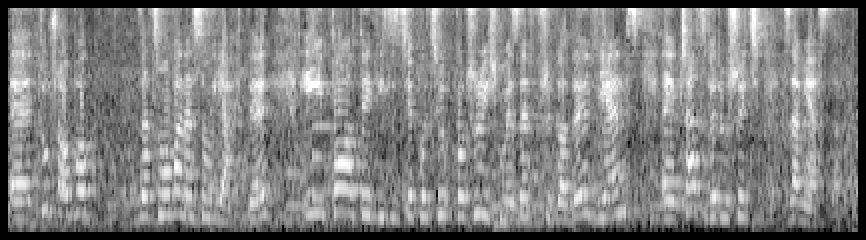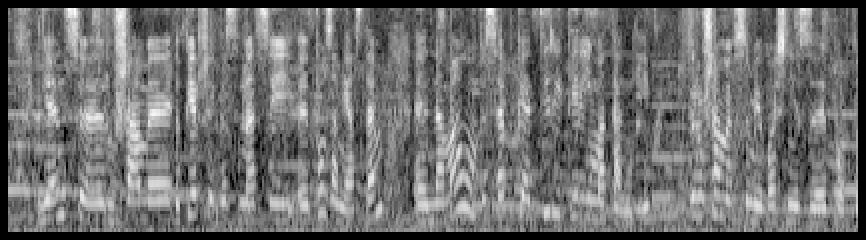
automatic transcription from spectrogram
E, tuż obok zacumowane są jachty i po tej wizycie poczu- poczuliśmy zew przygody, więc e, czas wyruszyć za miasto. Więc e, ruszamy do pierwszej destynacji poza miastem, na małą wysepkę Tiri Tiri Matangi. Wyruszamy w sumie właśnie z portu.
